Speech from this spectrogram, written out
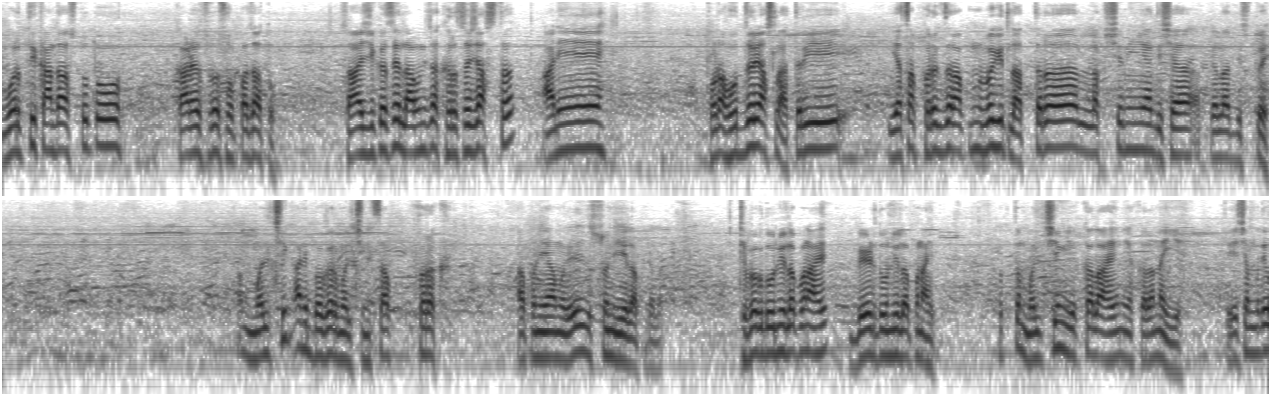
वरती कांदा असतो तो काढायला सुद्धा सोपा जातो. साहजिकच आहे लावणीचा खर्च जास्त आणि थोडा होत जरी असला तरी याचा फरक जर आपण बघितला तर लक्षणीय दिशा आपल्याला दिसतोय. मल्चिंग आणि बगर मल्चिंगचा फरक आपण यामध्ये दिसून येईल आपल्याला. ठिबक दोन्हीला पण आहे बेड दोन्हीला पण आहेत फक्त मल्चिंग एकाला आहे आणि एकाला नाही आहे तर याच्यामध्ये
